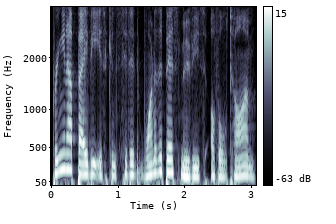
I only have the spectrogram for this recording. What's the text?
Bringing Up Baby is considered one of the best movies of all time.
